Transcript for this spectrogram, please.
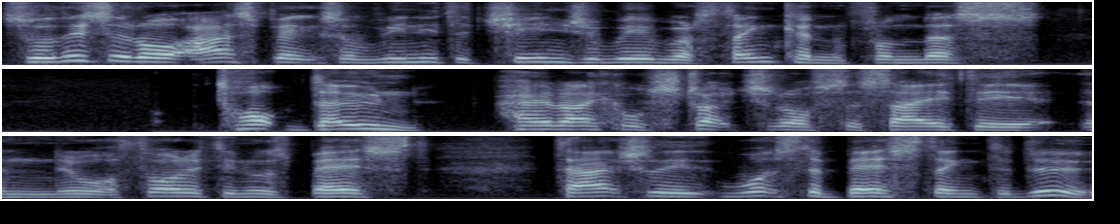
So these are all aspects of we need to change the way we're thinking from this top-down hierarchical structure of society, and know, authority knows best, to actually what's the best thing to do?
